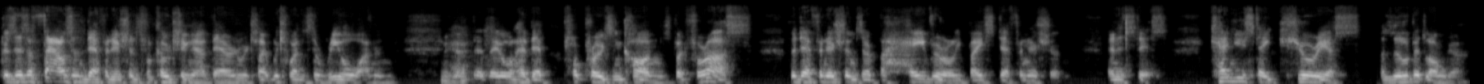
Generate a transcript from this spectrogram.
Because there's a thousand definitions for coaching out there, and it's like which one's the real one? And yeah. they all have their pros and cons. But for us, the definitions are behaviorally based definition, and it's this: Can you stay curious a little bit longer?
